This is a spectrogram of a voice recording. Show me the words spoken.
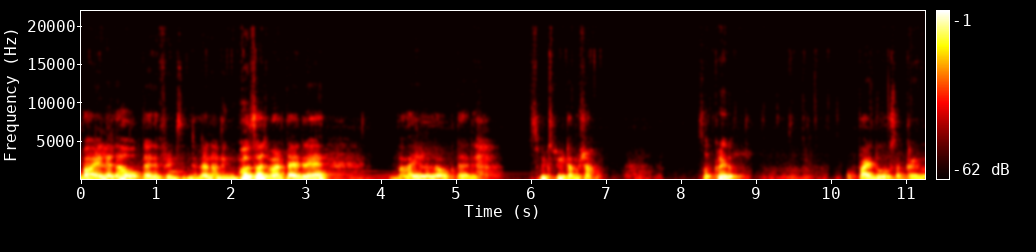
ಬಾಯಲ್ಲೆಲ್ಲ ಹೋಗ್ತಾ ಇದೆ ಫ್ರೆಂಡ್ಸ್ ಇದನ್ನೆಲ್ಲ ನಾನು ಹಿಂಗೆ ಮಸಾಜ್ ಮಾಡ್ತಾ ಇದ್ರೆ ಬಾಯಲ್ಲೆಲ್ಲ ಹೋಗ್ತಾ ಇದೆ. ಸ್ವೀಟ್ ಸ್ವೀಟ್ ಅಂಶ ಸಕ್ಕರೆದು. ಪಪ್ಪಾಯದು ಸಕ್ಕರೆದು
